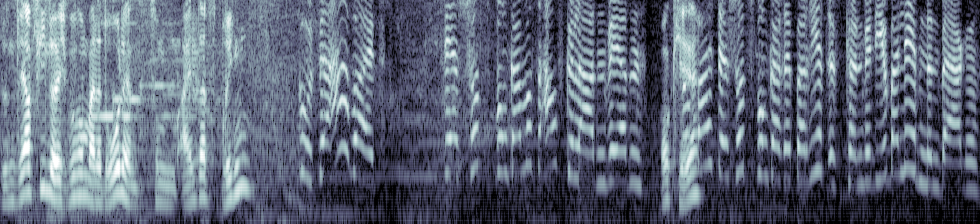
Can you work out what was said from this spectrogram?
sind sehr viele. Ich muss mal meine Drohne zum Einsatz bringen. Gute Arbeit. Der Schutzbunker muss aufgeladen werden. Okay. Sobald der Schutzbunker repariert ist, können wir die Überlebenden bergen.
